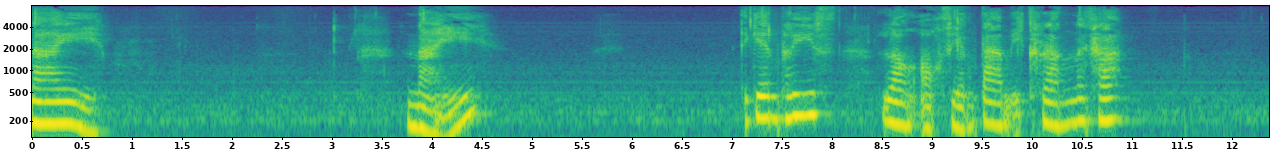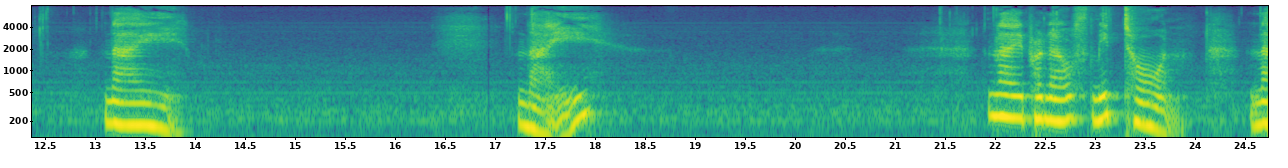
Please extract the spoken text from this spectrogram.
ใน ไหน again please ลองออกเสียงตามอีกครั้งนะคะ ใน ไหน ใน pronounce mid tone ใน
